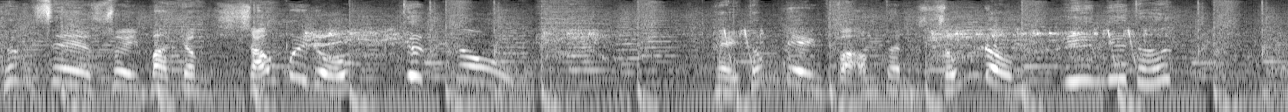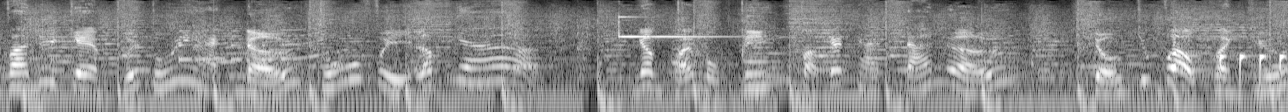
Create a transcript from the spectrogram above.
Thân xe xoay 360 độ cực ngầu Hệ thống đèn và âm thanh sống động y như thật Và đi kèm với túi hạt nở thú vị lắm nha. Ngâm khoảng một tiếng vào các hạt đá nở. Đổ chúng vào khoang chứa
